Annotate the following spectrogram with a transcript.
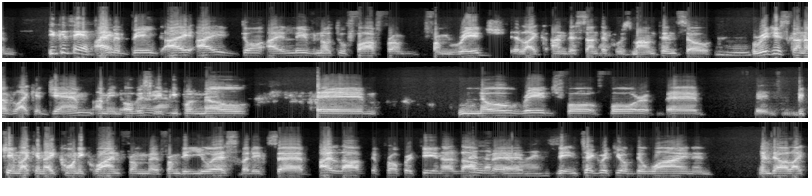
um, you can say it. I'm a big. I, I don't. I live not too far from from Ridge, like under Santa Cruz Mountain. So mm-hmm. Ridge is kind of like a gem. I mean, obviously oh, yeah. people know, um, know Ridge for for. Uh, became like an iconic wine from from the US, but it's uh, I love the property and I love, I love uh, the integrity of the wine and and they are like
